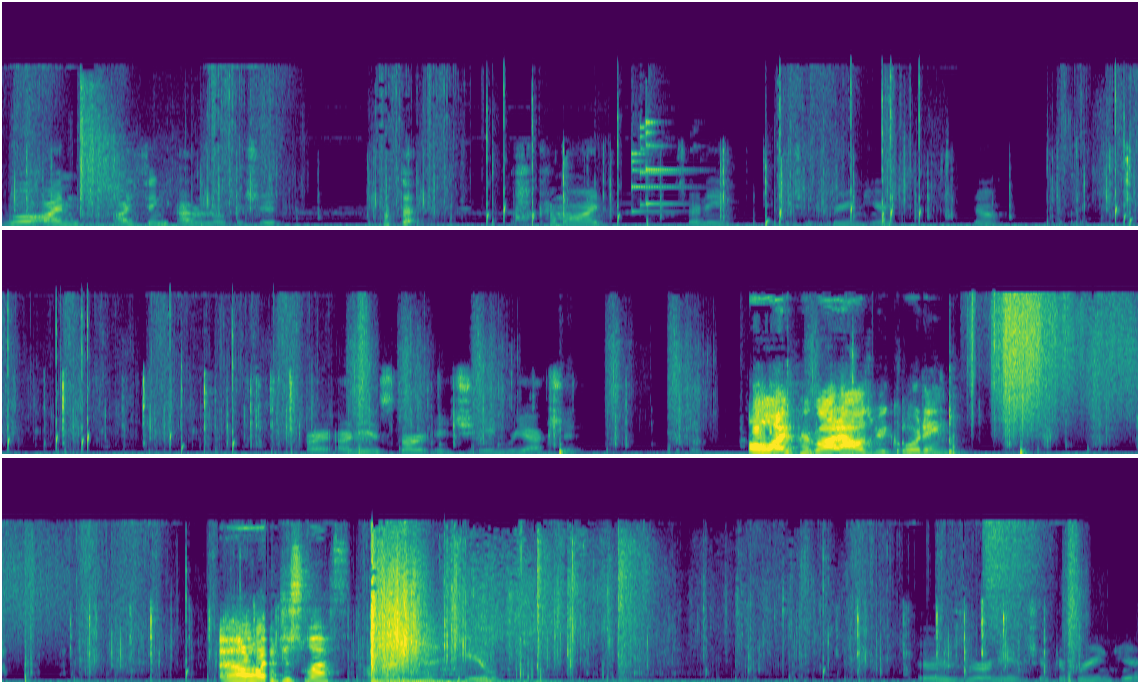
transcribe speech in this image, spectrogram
Well, I'm. I think I don't know if I should. What the? come on. Is there any in here? No? Alright, I need to start a chain reaction. Oh, I forgot I was recording. Oh, I just left. Ew. Is there any ancient debris in here?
